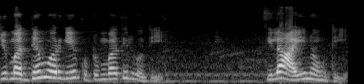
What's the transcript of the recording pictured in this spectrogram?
जी मध्यमवर्गीय कुटुंबातील होती. तिला आई नव्हती.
